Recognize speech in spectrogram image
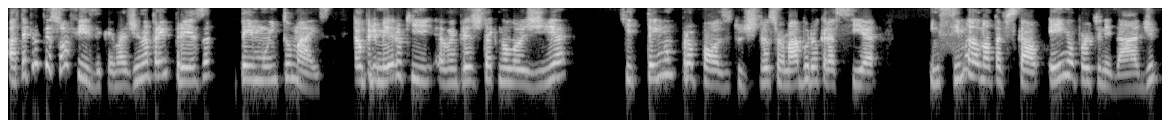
até para pessoa física, imagina para empresa, tem muito mais. Então, primeiro que é uma empresa de tecnologia que tem um propósito de transformar a burocracia em cima da nota fiscal em oportunidade,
